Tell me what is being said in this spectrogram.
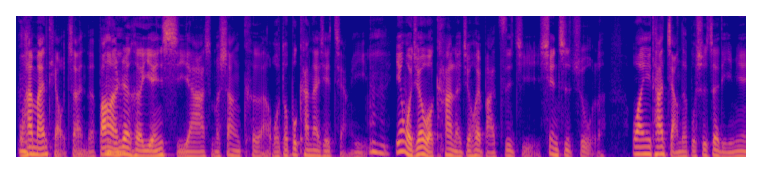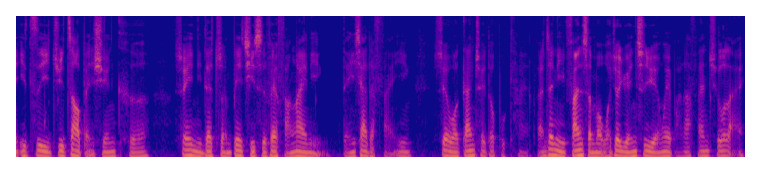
我还蛮挑战的，包含任何研习啊、什么上课啊，我都不看那些讲义，嗯，因为我觉得我看了就会把自己限制住了。万一他讲的不是这里面一字一句照本宣科，所以你的准备其实会妨碍你等一下的反应。所以我干脆都不看，反正你翻什么，我就原汁原味把它翻出来。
